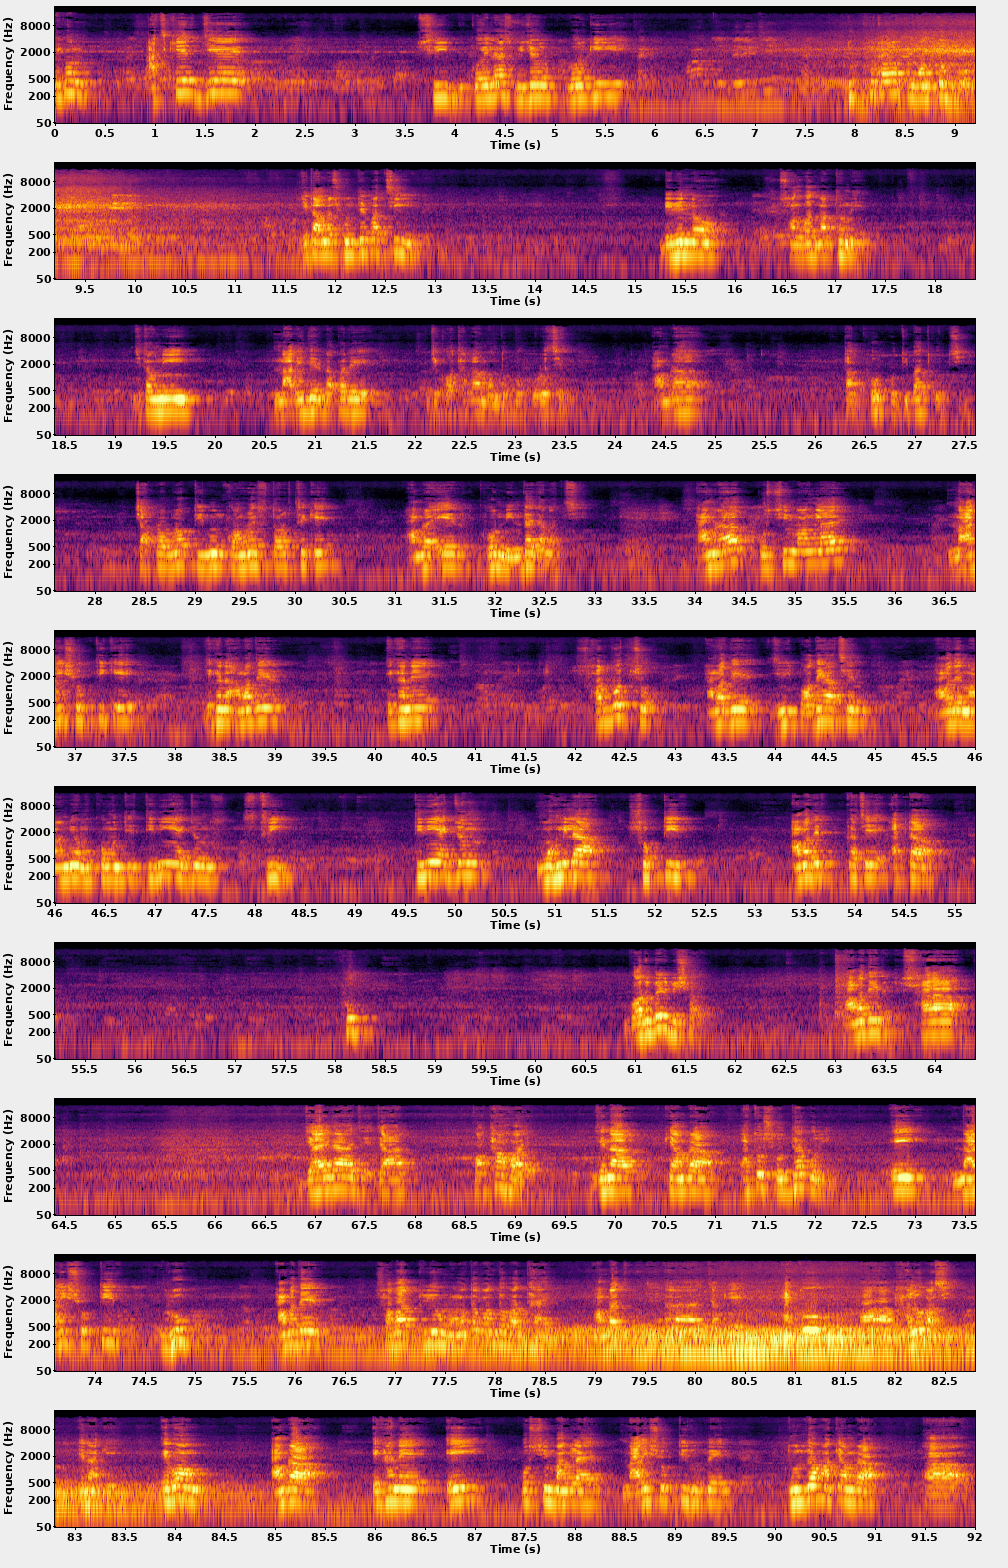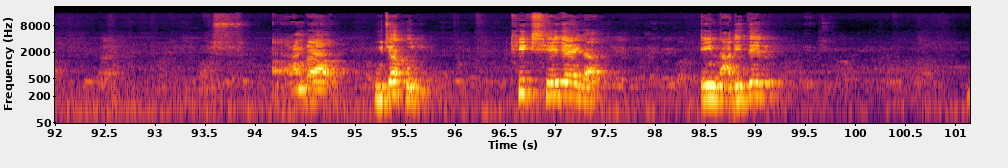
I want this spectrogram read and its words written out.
দেখুন আজকের যে শ্রী কৈলাস বিজয়বর্গী দুঃখজনক মন্তব্য, যেটা আমরা শুনতে পাচ্ছি বিভিন্ন সংবাদ মাধ্যমে, যেটা উনি নারীদের ব্যাপারে যে কথাটা মন্তব্য করেছেন, আমরা তার ঘোর প্রতিবাদ করছি। চাপড়া ব্লক তৃণমূল কংগ্রেস তরফ থেকে আমরা এর ঘোর নিন্দা জানাচ্ছি। আমরা পশ্চিমবাংলায় নারী শক্তিকে যেখানে আমাদের, এখানে সর্বোচ্চ আমাদের যিনি পদে আছেন, আমাদের মাননীয় মুখ্যমন্ত্রী, তিনি একজন স্ত্রী। তিনি একজন মহিলা শক্তির আমাদের কাছে একটা খুব গর্বের বিষয়। আমাদের সারা জায়গা যার কথা হয় যে নাকে আমরা এত শ্রদ্ধা করি, এই নারী শক্তির রূপ আমাদের সবার প্রিয় মমতা বন্দ্যোপাধ্যায় আমরা যাকে এত ভালোবাসি এনাকে এবং আমরা এখানে এই পশ্চিমবাংলায় নারী শক্তি রূপে দুর্গা মাকে আমরা আমরা পূজা করি। ঠিক সে জায়গা এই নারীদের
